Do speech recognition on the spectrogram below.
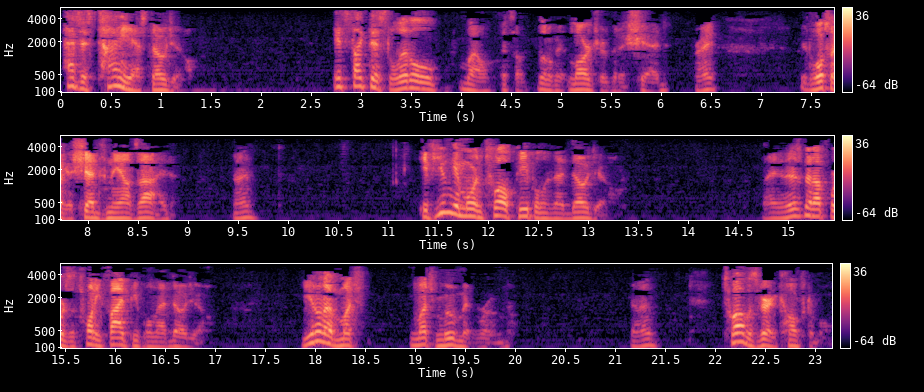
Has this tiny ass dojo. It's like this little, well, it's a little bit larger than a shed, right? It looks like a shed from the outside, right? If you can get more than 12 people in that dojo, right, and there's been upwards of 25 people in that dojo, you don't have much, much movement room. Right? 12 is very comfortable.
